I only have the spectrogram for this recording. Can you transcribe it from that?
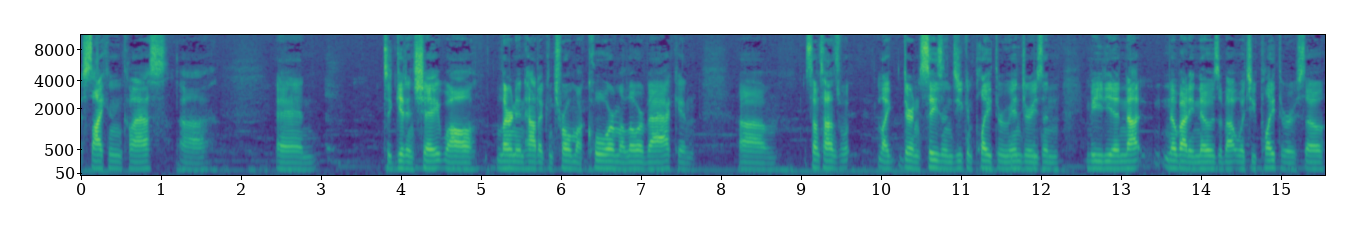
cycling class uh, and to get in shape while learning how to control my core, my lower back, and um, sometimes like during seasons you can play through injuries and media. Not nobody knows about what you play through, so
